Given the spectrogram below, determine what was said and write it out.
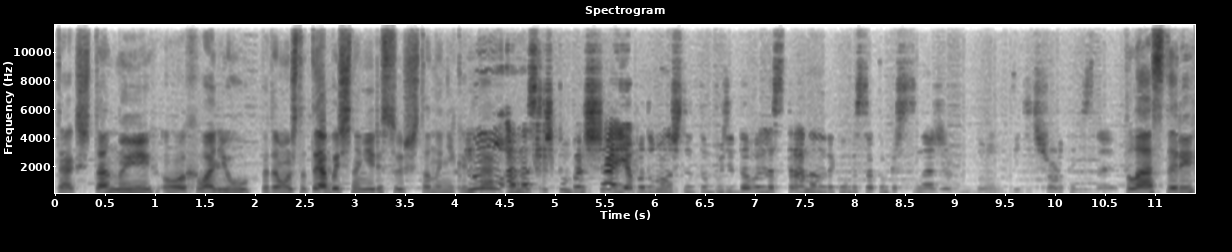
Так, штаны. О, хвалю. Потому что ты обычно не рисуешь штаны никогда. Ну, она слишком большая, я подумала, что это будет довольно странно на таком высоком персонаже, ну, видеть шорты, не знаю. Пластыри.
